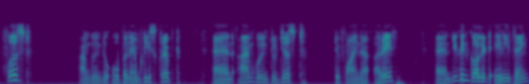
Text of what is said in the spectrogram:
First I'm going to open empty script and I'm going to just define an array and you can call it anything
